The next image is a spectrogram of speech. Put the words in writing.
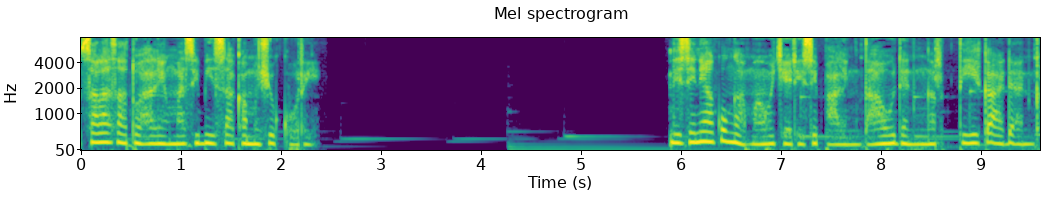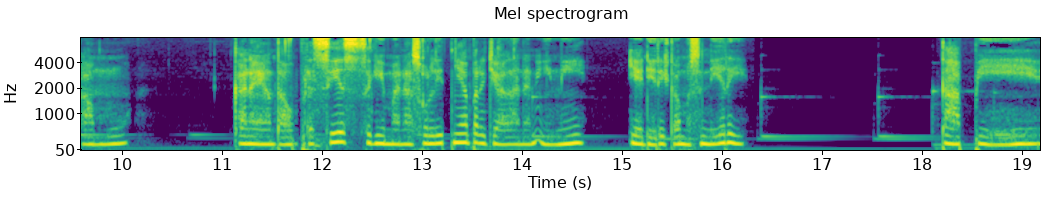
salah satu hal yang masih bisa kamu syukuri. Di sini aku gak mau jadi si paling tahu dan ngerti keadaan kamu. Karena yang tahu persis segimana sulitnya perjalanan ini, ya diri kamu sendiri. Tapi,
